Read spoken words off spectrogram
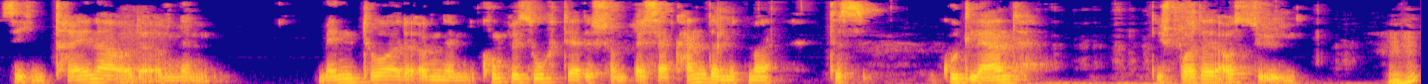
sich einen Trainer oder irgendeinen Mentor oder irgendeinen Kumpel sucht, der das schon besser kann, damit man das gut lernt, die Sportart auszuüben. Mhm.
